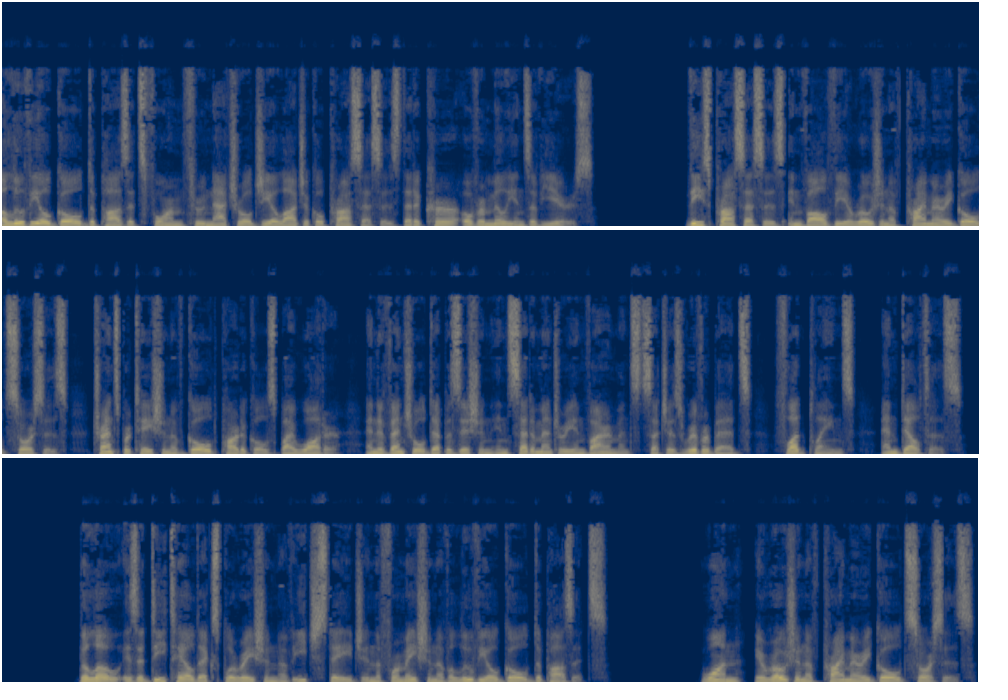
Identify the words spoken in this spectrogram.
Alluvial gold deposits form through natural geological processes that occur over millions of years. These processes involve the erosion of primary gold sources, transportation of gold particles by water, and eventual deposition in sedimentary environments such as riverbeds, floodplains, and deltas. Below is a detailed exploration of each stage in the formation of alluvial gold deposits. 1. Erosion of primary gold sources.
